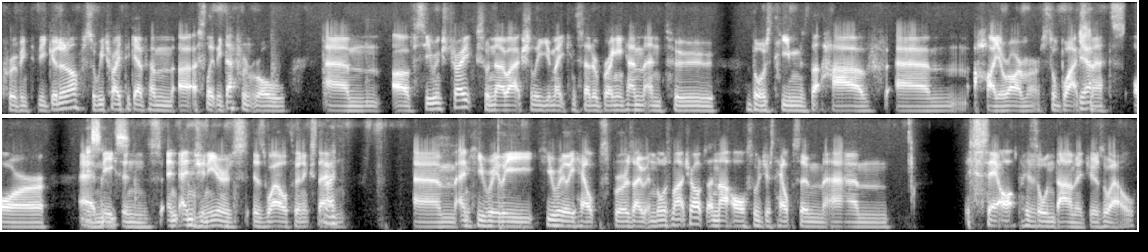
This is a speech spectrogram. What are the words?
proving to be good enough. So we tried to give him a, a slightly different role um, of Searing Strike. So now actually you might consider bringing him into those teams that have um, higher armor, so blacksmiths or uh, Masons. masons and engineers as well to an extent. Um, and he really he really helps Spurs out in those matchups, and that also just helps him um, set up his own damage as well.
